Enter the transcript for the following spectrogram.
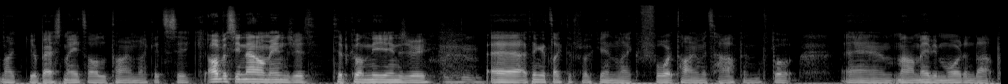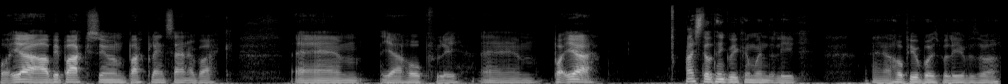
like your best mates all the time. Like it's sick. Obviously now I'm injured, typical knee injury. Uh, I think it's like the fucking like fourth time it's happened, but um, no, maybe more than that. But yeah, I'll be back soon, back playing centre back. Um, yeah, hopefully. Um, but yeah, I still think we can win the league. Uh, I hope you boys believe as well.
